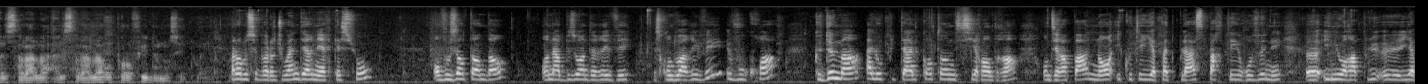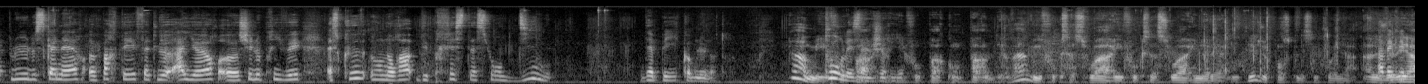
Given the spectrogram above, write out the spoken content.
elle, sera là, elle sera là au profit de nos citoyens. Alors, M. Baradjouane, dernière question. En vous entendant, on a besoin de rêver. Est-ce qu'on doit rêver et vous croire que demain, à l'hôpital, quand on s'y rendra, on ne dira pas non, écoutez, il n'y a pas de place, partez, revenez, euh, il n'y aura plus, euh, il a plus le scanner, euh, partez, faites-le ailleurs, chez le privé. Est-ce qu'on aura des prestations dignes d'un pays comme le nôtre? Pour les Algériens. Il ne faut pas qu'on parle de rêve, il faut que ça soit, il faut que ça soit une réalité. Je pense que les citoyens algériens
